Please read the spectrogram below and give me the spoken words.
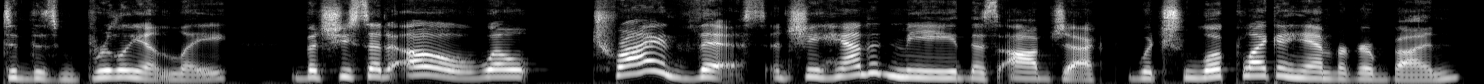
did this brilliantly. But she said, Oh, well, try this. And she handed me this object, which looked like a hamburger bun.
